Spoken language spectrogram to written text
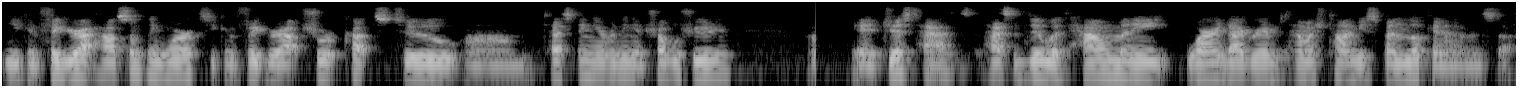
you can figure out how something works. You can figure out shortcuts to um, testing everything and troubleshooting. It just has has to do with how many wiring diagrams and how much time you spend looking at them and stuff.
